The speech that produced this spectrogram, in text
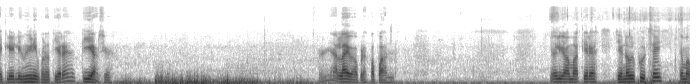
એટલી એટલી વીણી પણ અત્યારે તૈયાર છે. લાવ્યો આપણે કપાસનું. જોઈ આમાં અત્યારે જે નવી ફૂટ થઈ, તેમાં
